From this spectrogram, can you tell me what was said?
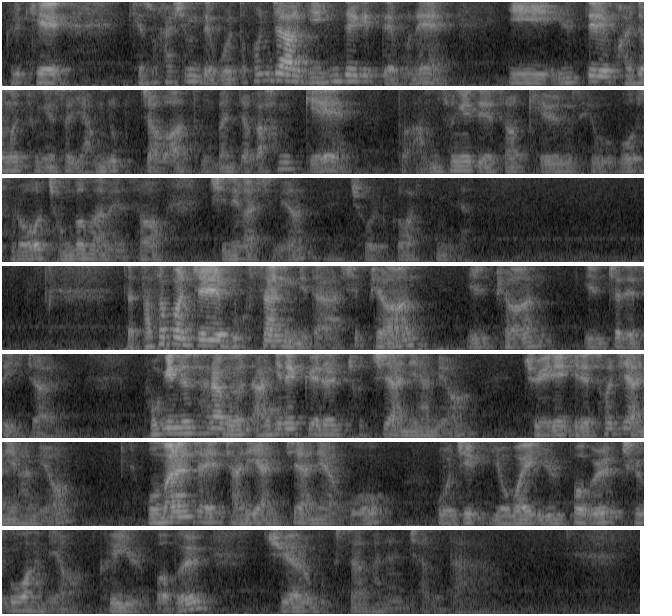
그렇게 계속 하시면 되고 또 혼자 하기 힘들기 때문에 이 1대1 과정을 통해서 양육자와 동반자가 함께 또 암송에 대해서 계획을 세우고 서로 점검하면서 진행하시면 좋을 것 같습니다. 자, 다섯 번째 묵상입니다. 시편 1편 1절에서 2절. 복 있는 사람은 악인의 꾀를 좇지 아니하며 죄인의 길에 서지 아니하며 오만한 자의 자리에 앉지 아니하고 오직 여호와의 율법을 즐거워하며 그 율법을 주야로 묵상하는 자로다.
